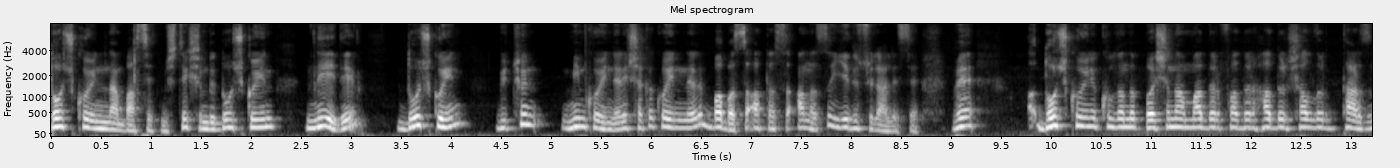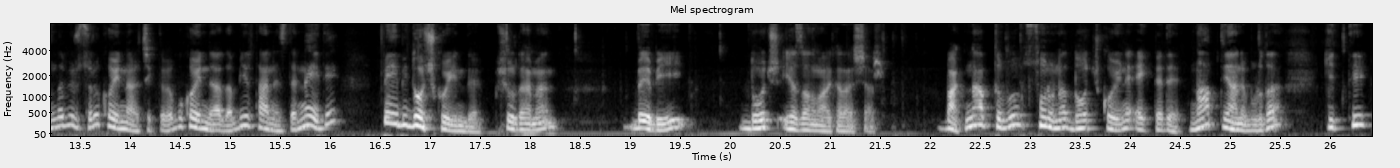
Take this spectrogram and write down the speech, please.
Dogecoin'den bahsetmiştik. Şimdi Dogecoin neydi? Dogecoin bütün meme coinleri, şaka coinlerin babası, atası, anası, yedi sülalesi. Ve Dogecoin'i kullanıp başına mother, father, hother, shoulder tarzında bir sürü coinler çıktı. Ve bu coinlerden bir tanesi de neydi? Baby Dogecoin'di. Şurada hemen Baby Doge yazalım arkadaşlar. Bak ne yaptı bu? Sonuna Dogecoin'i ekledi. Ne yaptı yani burada? Gitti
